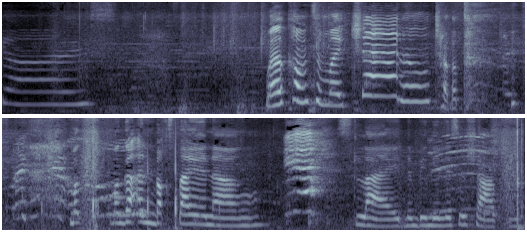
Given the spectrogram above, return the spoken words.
guys! Welcome to my channel! Charot! Mag Mag-unbox tayo ng slide na binili sa Shopee.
